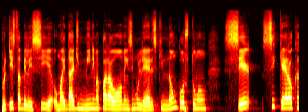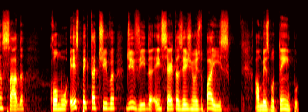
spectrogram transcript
porque estabelecia uma idade mínima para homens e mulheres que não costumam ser sequer alcançada como expectativa de vida em certas regiões do país. Ao mesmo tempo,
